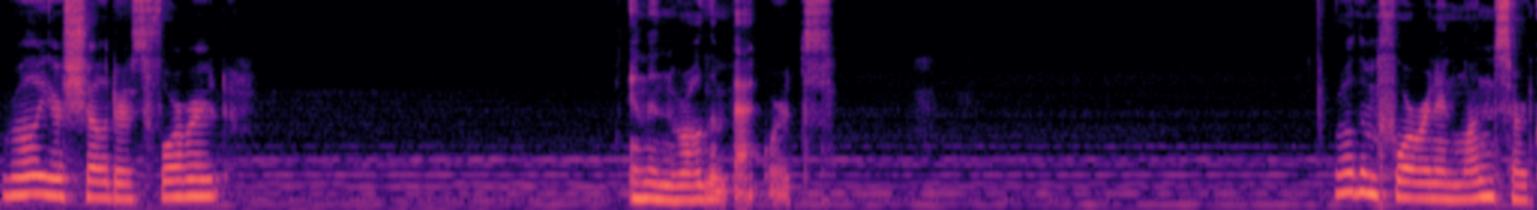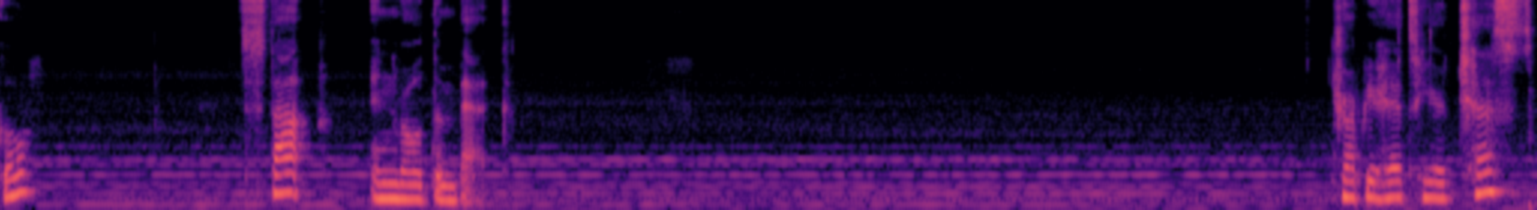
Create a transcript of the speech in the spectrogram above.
Roll your shoulders forward and then roll them backwards. Roll them forward in one circle. Stop and roll them back. Drop your head to your chest,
